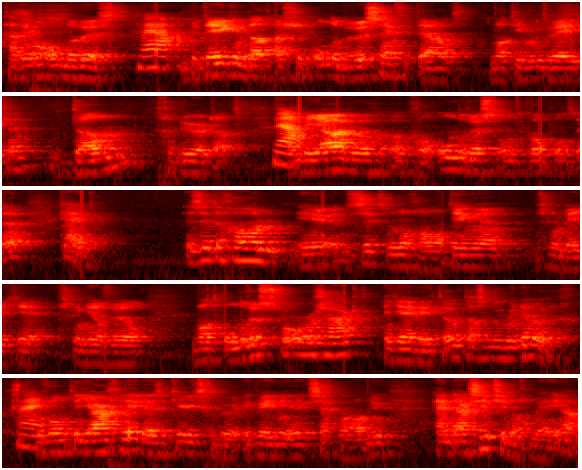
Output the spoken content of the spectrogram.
gaat helemaal onbewust. Ja, Het betekent dat als je het onderbewustzijn vertelt wat hij moet weten, dan gebeurt dat. En bij jou hebben we ook gewoon onrust ontkoppeld. hè. Kijk, er zitten gewoon er zitten nogal wat dingen, misschien een beetje, misschien heel veel, wat onrust veroorzaakt. En jij weet ook, dat is niet meer nodig. nee. Bijvoorbeeld een jaar geleden is een keer iets gebeurd, ik weet niet, ik zeg maar wat nu. En daar zit je nog mee. Nou,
